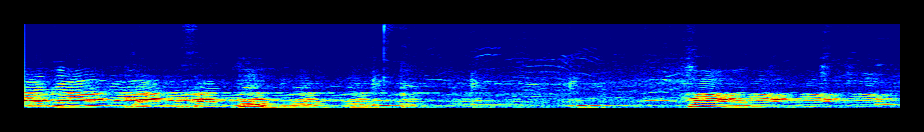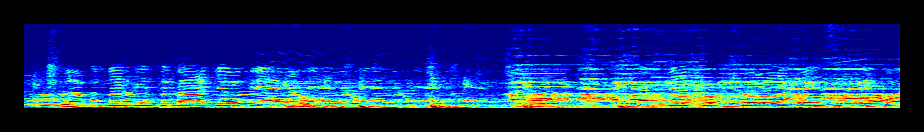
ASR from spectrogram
રાજા જાન સાથે. હા લગ્ન ગીત ગાજો બેનો. હા કન્યા પક્ષ ગઈ શકે હો.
